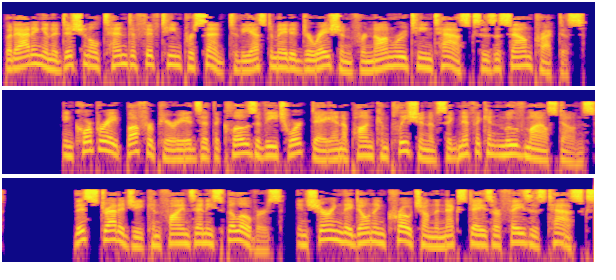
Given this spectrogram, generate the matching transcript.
but adding an additional 10 to 15% to the estimated duration for non-routine tasks is a sound practice. Incorporate buffer periods at the close of each workday and upon completion of significant move milestones. This strategy confines any spillovers, ensuring they don't encroach on the next day's or phase's tasks.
